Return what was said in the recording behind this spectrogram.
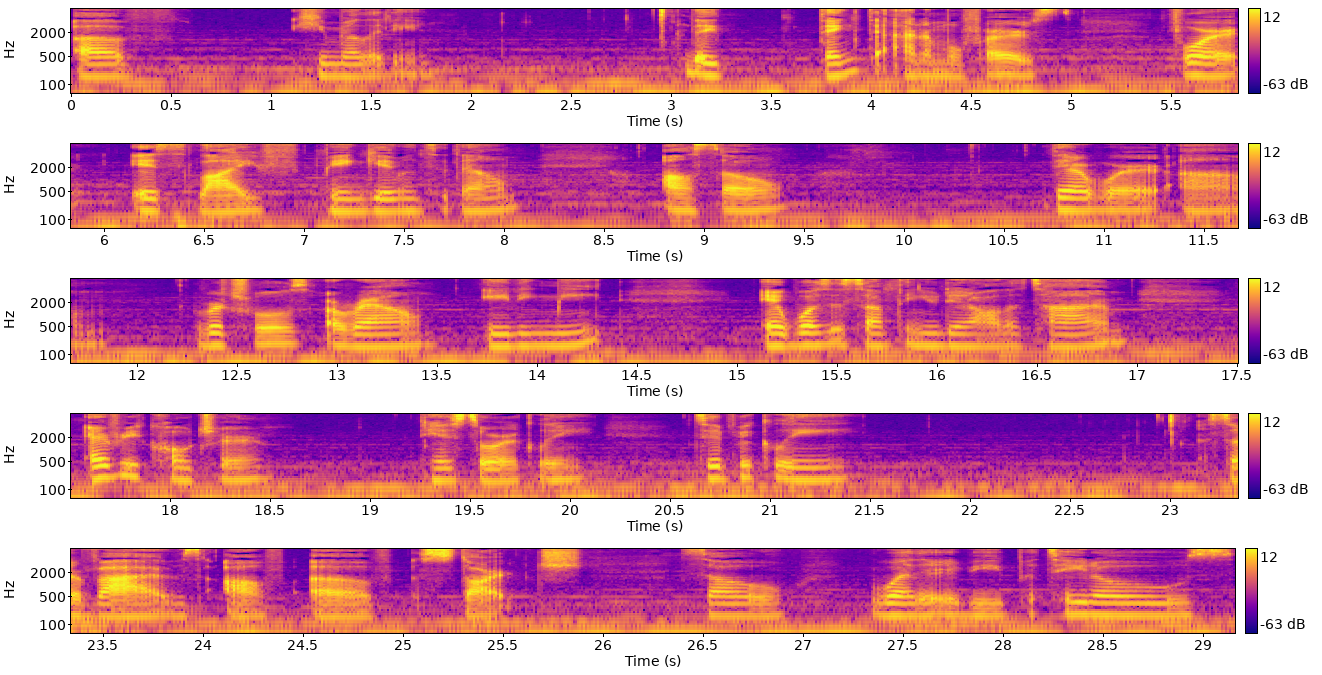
of humility. They thanked the animal first for its life being given to them. Also, there were um, rituals around eating meat. It wasn't something you did all the time. Every culture, historically, typically survives off of starch. So, whether it be potatoes,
